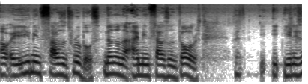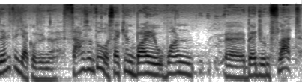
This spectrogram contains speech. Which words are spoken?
Oh, you mean thousand rubles? No, no, no, I mean thousand dollars. Elizaveta Yakovlevna, thousand dollars, I can buy one uh, bedroom flat.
